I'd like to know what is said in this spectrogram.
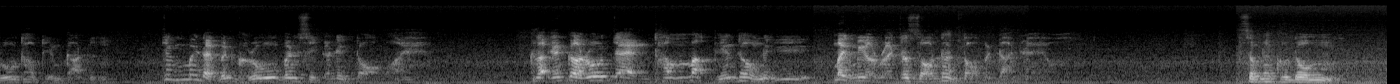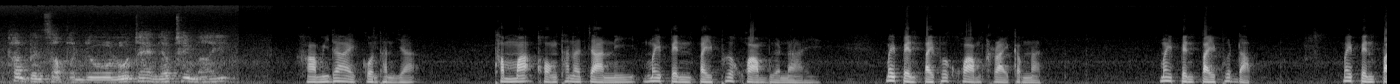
รู้เท่าเทียมกัน จึงไม่ได้เป็นครูเป็นศิษย์กันอีกต่อไปข้าเองก็รู้แจ้งธรรมะเพียงเท่านี้ ไม่มีอะไรจะสอนท่านต่อไปได้แล้วสำนักโคดมท่านเป็นสัพพัญญูรู้แจ้งแล้วใช่ไหม หาไม่ได้โกนทัญญะ ธรรมะของท่านอาจารย์นี้ไม่เป็นไปเพื่อความเบื่อหน่าย ไม่เป็นไปเพื่อความคลายกำหนัด ไม่เป็นไปเพื่อดับ ไม่เป็นไป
